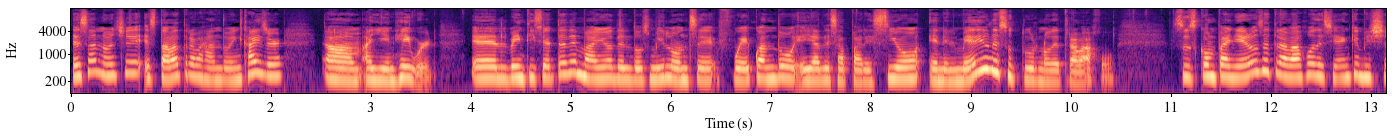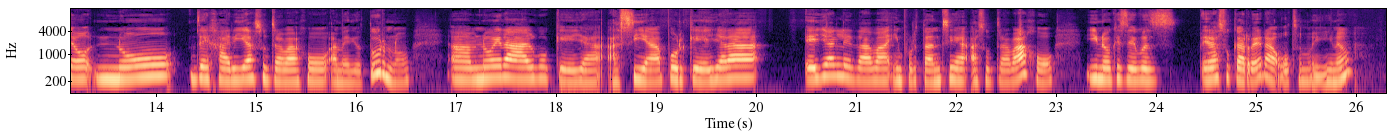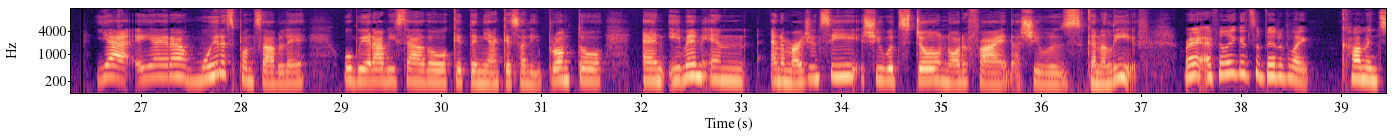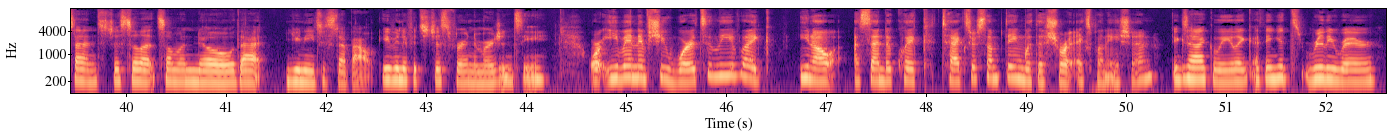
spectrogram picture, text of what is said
Esa noche estaba trabajando en Kaiser, um, allí en Hayward. El 27 de mayo del 2011 fue cuando ella desapareció en el medio de su turno de trabajo. Sus compañeros de trabajo decían que Michelle no dejaría su trabajo a medio turno. Um, no era algo que ella hacía porque ella le daba importancia a su trabajo y no que se was, era su carrera ultimately, you? Ya, ella era muy responsable, hubiera avisado que tenía que salir pronto, and even in an emergency, she would still notify that she was gonna leave. Right? I feel like it's a bit of like common sense just to let someone know that you need to step out, even if it's just for an emergency. Or even if she were to leave, like, you know, send a quick text or something with a short explanation. Exactly. Like, I think it's really rare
